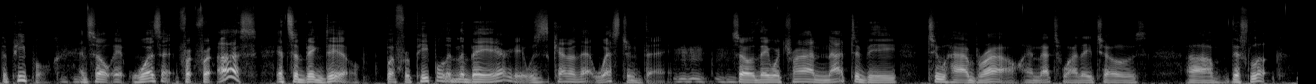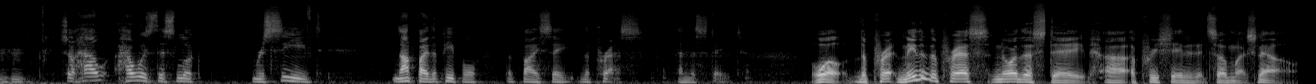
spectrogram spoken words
the people. Mm-hmm. And so it wasn't, for, for us, it's a big deal but for people in the Bay Area, it was kind of that Western thing. Mm-hmm, mm-hmm. So they were trying not to be too highbrow, and that's why they chose um, this look. Mm-hmm. So how how was this look received, not by the people, but by say the press and the state? Well, the pre- neither the press nor the state uh, appreciated it so much. Now,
